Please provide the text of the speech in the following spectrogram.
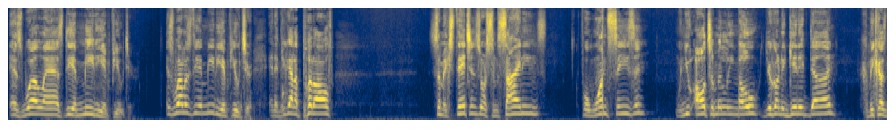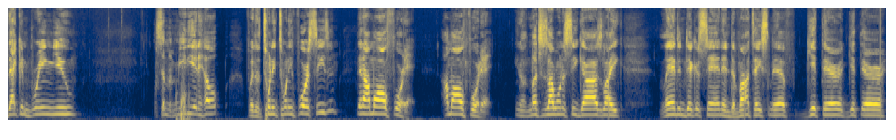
as well as the immediate future. As well as the immediate future. And if you got to put off some extensions or some signings for one season when you ultimately know you're going to get it done because that can bring you some immediate help for the 2024 season, then I'm all for that. I'm all for that. You know, as much as I want to see guys like Landon Dickerson and DeVonta Smith get their get their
